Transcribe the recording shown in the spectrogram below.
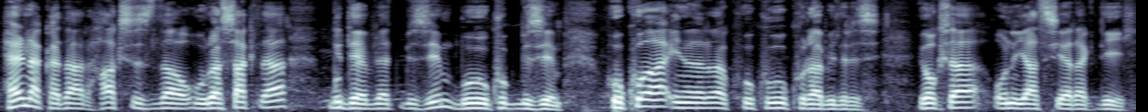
Her ne kadar haksızlığa uğrasak da bu devlet bizim, bu hukuk bizim. Hukuka inanarak hukuku kurabiliriz. Yoksa onu yatsıyarak değil.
